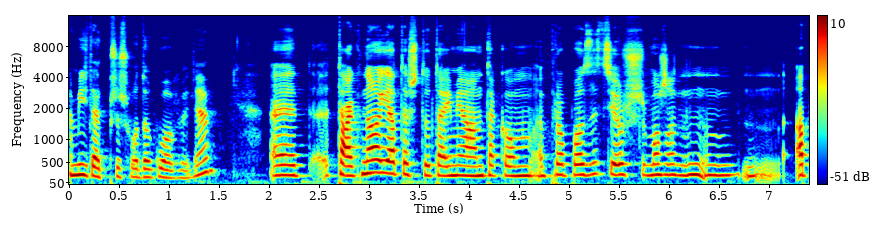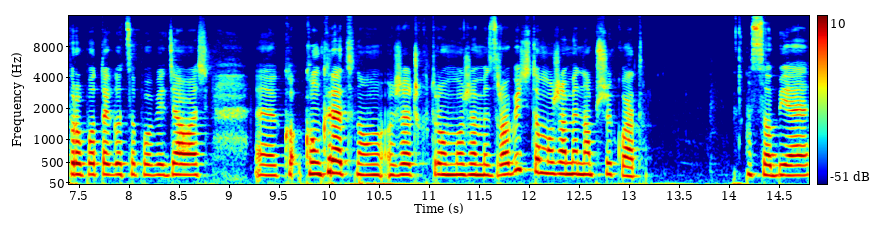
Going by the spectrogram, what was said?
mi tak przyszło do głowy, nie? E, tak, no ja też tutaj miałam taką propozycję, już może a propos tego, co powiedziałaś, e, ko konkretną rzecz, którą możemy zrobić, to możemy na przykład sobie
